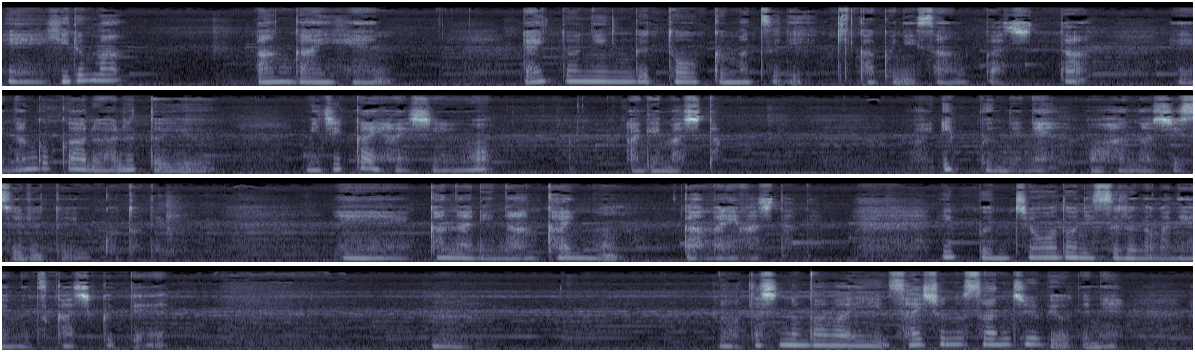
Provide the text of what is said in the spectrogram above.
えー、昼間番外編ライトニングトーク祭り企画に参加した、えー、南国あるあるという短い配信をあげました。1分でねお話しするということで、えー、かなり何回も頑張りましたね。1分ちょうどにするのがね難しくて。うん。私の場合最初の30秒でね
